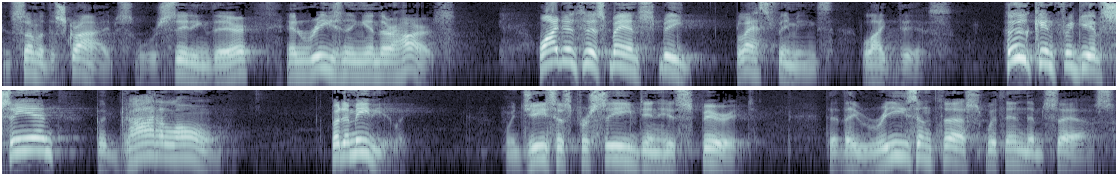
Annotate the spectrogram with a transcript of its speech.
And some of the scribes were sitting there and reasoning in their hearts. Why does this man speak blasphemings like this? Who can forgive sin but God alone? But immediately, when Jesus perceived in his spirit that they reasoned thus within themselves,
